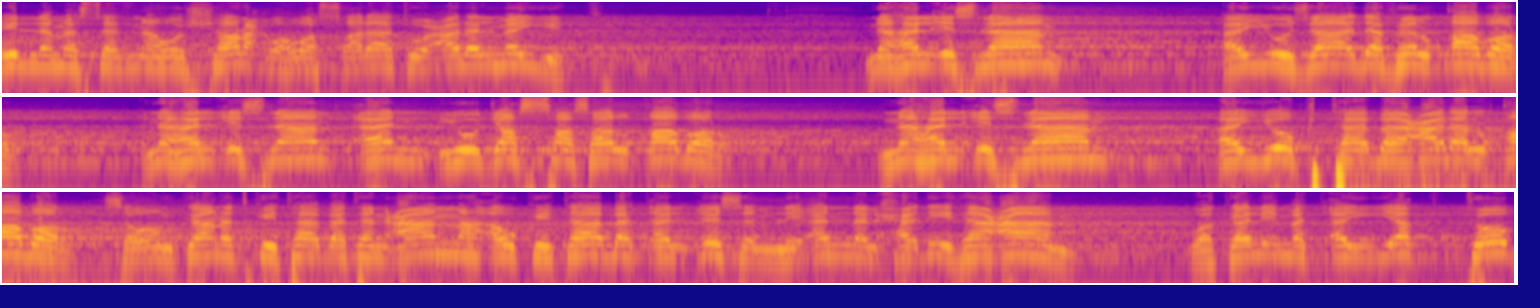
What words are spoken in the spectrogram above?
إلا ما استثناه الشرع وهو الصلاة على الميت. نهى الإسلام أن يزاد في القبر. نهى الإسلام أن يجصص القبر. نهى الإسلام أن يكتب على القبر سواء كانت كتابة عامة أو كتابة الاسم لأن الحديث عام. وكلمة أن يكتب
